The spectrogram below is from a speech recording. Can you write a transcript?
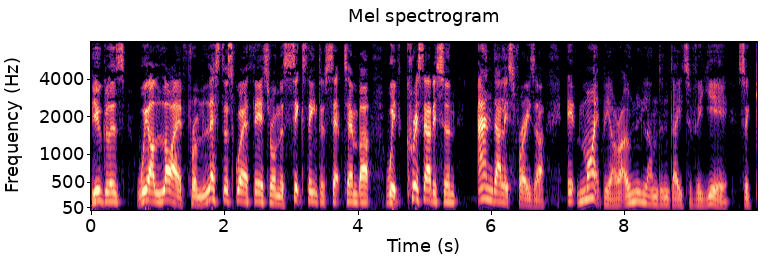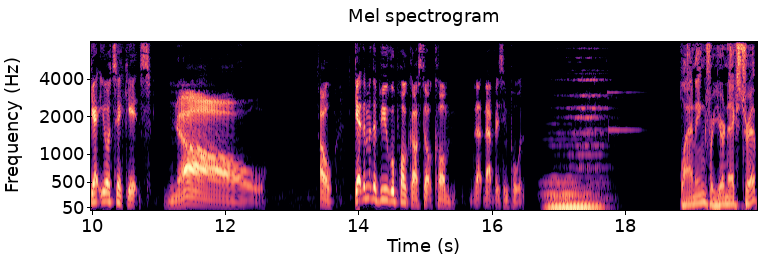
Buglers, we are live from Leicester Square Theatre on the 16th of September with Chris Addison and Alice Fraser. It might be our only London date of the year, so get your tickets now. Oh, get them at thebuglepodcast.com. That, that bit's important. Planning for your next trip?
